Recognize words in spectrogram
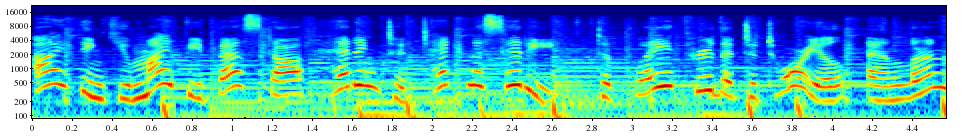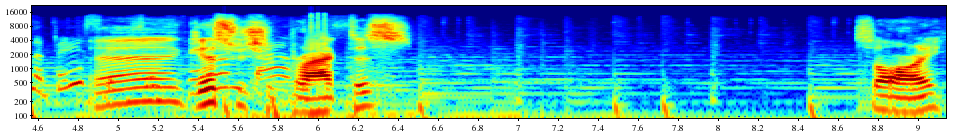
I think you might be best off heading to Techna City to play through the tutorial and learn the basics. eh, of guess we should battles. practice. Sorry.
